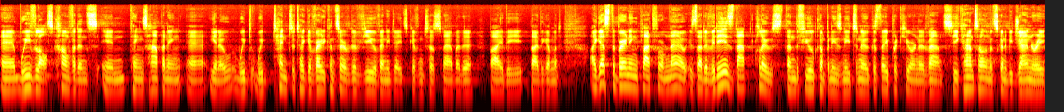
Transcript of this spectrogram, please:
uh, we've lost confidence in things happening. Uh, you know, we, we tend to take a very conservative view of any dates given to us now by the, by, the, by the government. I guess the burning platform now is that if it is that close, then the fuel companies need to know because they procure in advance. So you can't tell them it's going to be January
